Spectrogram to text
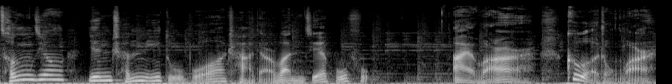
曾经因沉迷赌博，差点万劫不复，爱玩各种玩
